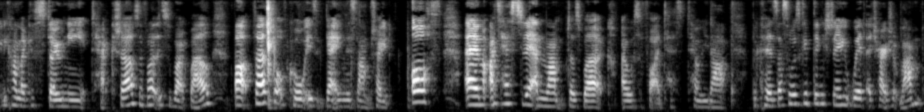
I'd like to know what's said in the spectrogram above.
be kind of like a stony texture, so I feel like this will work well. But first port of call is getting this lampshade off. Um, I tested it and the lamp does work. I also thought I'd test tell you that because that's always a good thing to do with a charity shop lamp.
